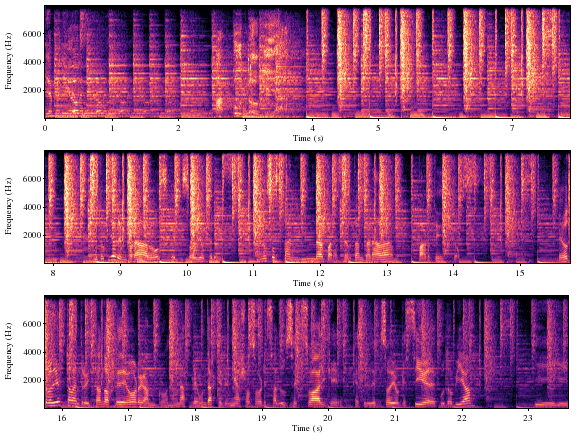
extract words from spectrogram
Bienvenidos a Puto Guía. Utopía temporada 2, episodio 3. No sos tan linda para ser tan tarada, parte 2. El otro día estaba entrevistando a Fede Orgam con unas preguntas que tenía yo sobre salud sexual, que es el episodio que sigue de Putopía. Y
